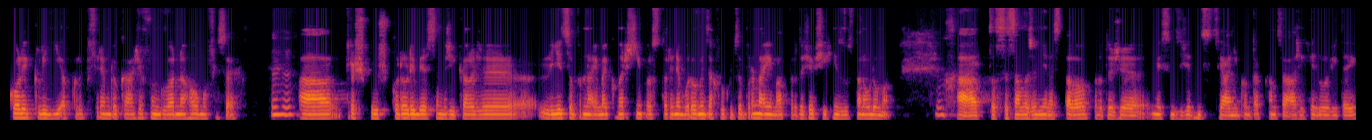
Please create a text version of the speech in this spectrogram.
kolik lidí a kolik firm dokáže fungovat na home officech. Uh-huh. A trošku škodolibě jsem říkal, že lidi, co pronajímají komerční prostory, nebudou mít za chvilku co pronajímat, protože všichni zůstanou doma. A to se samozřejmě nestalo, protože myslím si, že ten sociální kontakt v kancelářích je důležitý.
